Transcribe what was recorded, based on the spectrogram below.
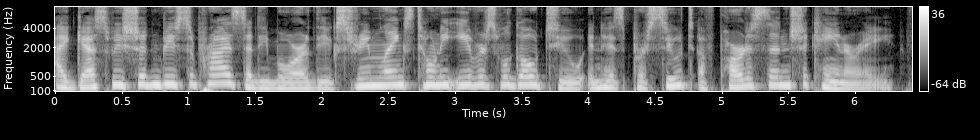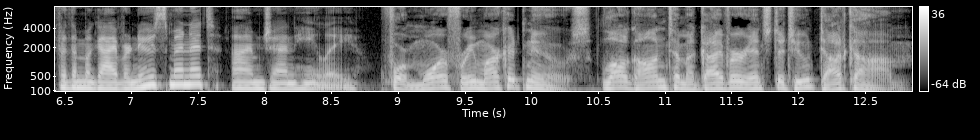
I guess we shouldn't be surprised anymore the extreme lengths Tony Evers will go to in his pursuit of partisan chicanery. For the MacIver News Minute, I'm Jen Healy. For more free market news, log on to MacIverInstitute.com.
